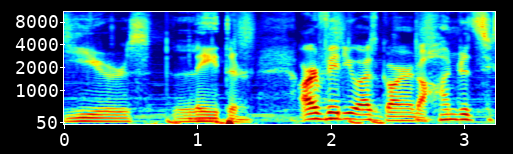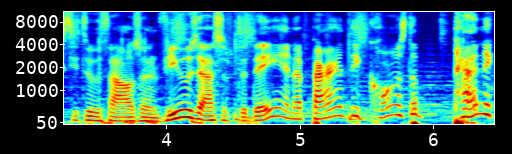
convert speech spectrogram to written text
years later. Our video has garnered 162,000 views as of today and apparently caused a panic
